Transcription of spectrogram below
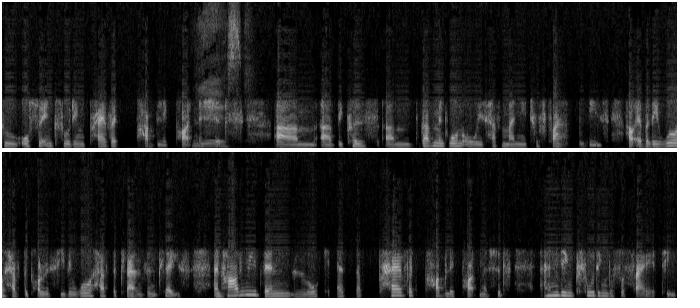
to also including private-public partnerships. Yes. Um, uh, because um, government won't always have money to fund these. However, they will have the policy, they will have the plans in place. And how do we then look at the private-public partnerships and including the society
